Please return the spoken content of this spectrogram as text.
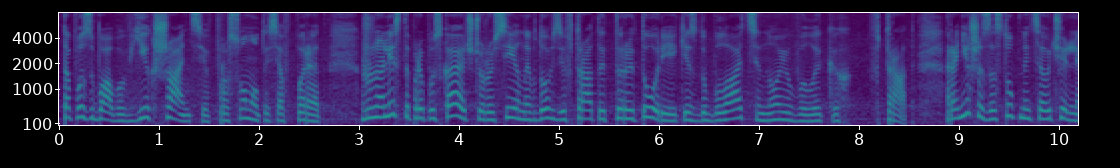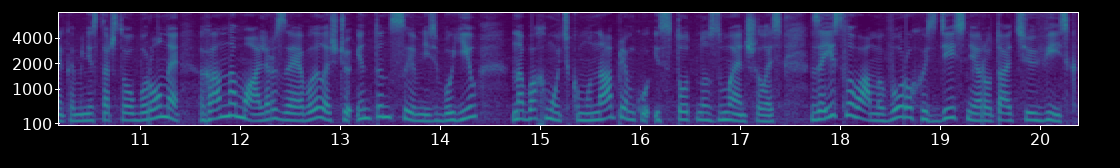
та позбавив їх шансів просунутися вперед. Журналісти припускають, що Росія невдовзі втратить території, які здобула ціною великих втрат. Раніше заступниця очільника Міністерства оборони Ганна Маляр заявила, що інтенсивність боїв на Бахмутському напрямку істотно зменшилась. За її словами, ворог здійснює ротацію військ.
